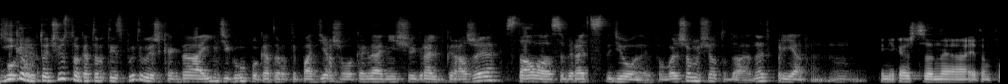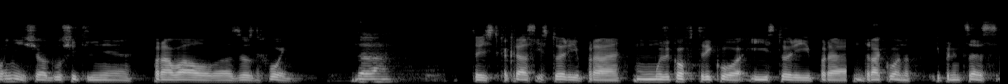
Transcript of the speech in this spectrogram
гиком, то чувство, которое ты испытываешь, когда инди-группа, которую ты поддерживал, когда они еще играли в гараже, стала собирать стадионы. По большому счету, да. Но это приятно. Ну. И мне кажется, на этом фоне еще оглушительнее провал э, Звездных войн. Да. То есть как раз истории про мужиков в трико и истории про драконов и принцесс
